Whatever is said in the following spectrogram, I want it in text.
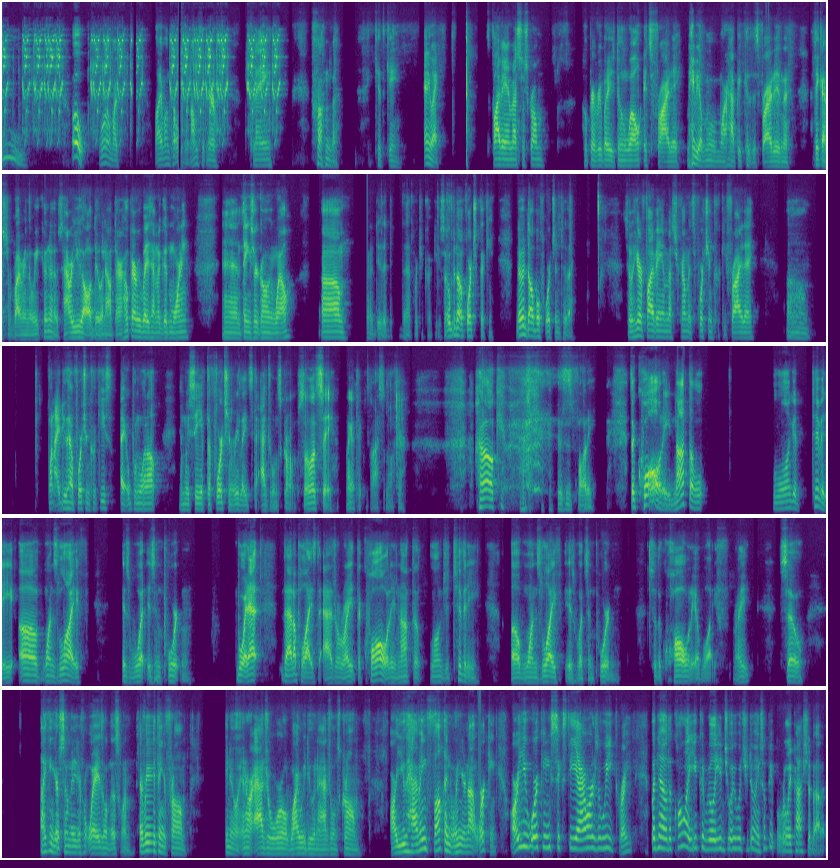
Ooh. Oh, where am I? Live on television. I'm sitting there playing on the kids' game. Anyway, it's 5 a.m. Master Scrum. Hope everybody's doing well. It's Friday. Maybe I'm a little more happy because it's Friday and I think I'm surviving the week. Who knows? How are you all doing out there? I hope everybody's having a good morning and things are going well. Um, I'm gonna do the, the fortune cookie. So open up fortune cookie. No double fortune today. So here at 5 a.m. Master Scrum, it's Fortune Cookie Friday. Um, when I do have fortune cookies, I open one up and we see if the fortune relates to Agile and Scrum. So let's see. I gotta take the glasses off here. Okay, this is funny. The quality, not the longevity of one's life, is what is important. Boy, that that applies to agile, right? The quality, not the longevity of one's life is what's important. So the quality of life, right? So I can go so many different ways on this one. Everything from, you know, in our agile world, why we do an agile and scrum. Are you having fun when you're not working? Are you working 60 hours a week, right? But no, the quality, you could really enjoy what you're doing. Some people are really passionate about it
